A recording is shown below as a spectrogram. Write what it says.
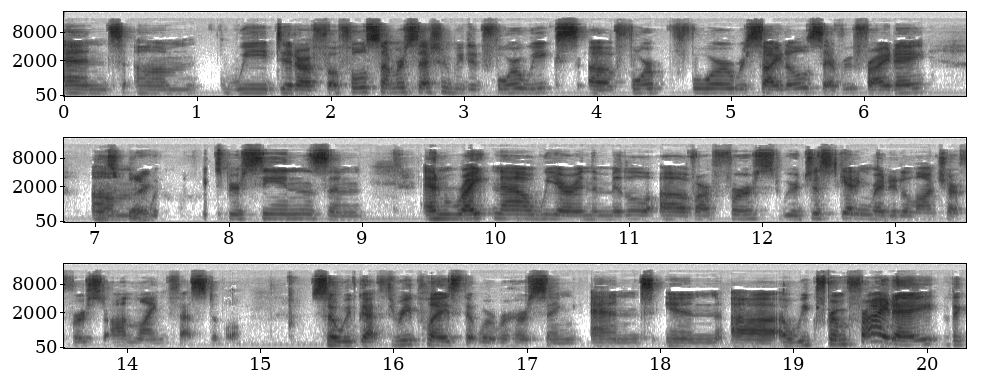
And um, we did our f- full summer session. We did four weeks of four four recitals every Friday. Um, with Shakespeare scenes and and right now we are in the middle of our first we're just getting ready to launch our first online festival so we've got three plays that we're rehearsing and in uh, a week from friday the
